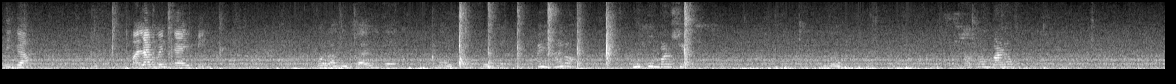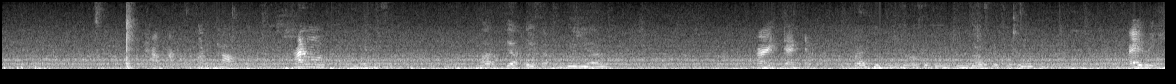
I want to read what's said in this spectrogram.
દીગા ફલા મેં ટાઈપિંગ અહીં હાલો હુકુમ પડશે. હુકમ પાડો. ત્યાં પૈસા નહીં આવે. હાઈ ટાટા બાઈક તો બંધ હશે તો બંધ હશે તો તમે આઈ વિશ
